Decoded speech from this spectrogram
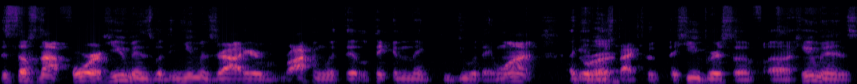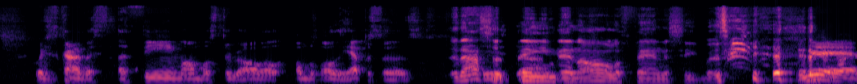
this stuff's not for humans but the humans are out here rocking with it thinking they can do what they want. Like it goes back to the hubris of uh, humans which is kind of a, a theme almost through all almost all the episodes. That's a theme um, in all of fantasy, but yeah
